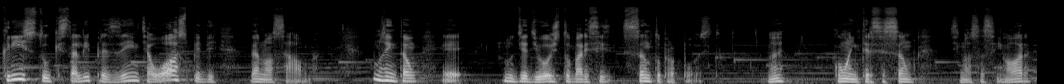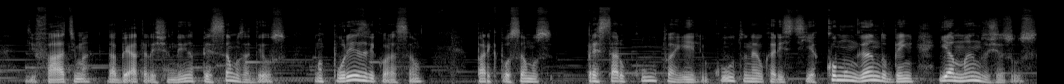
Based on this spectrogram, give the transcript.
Cristo que está ali presente, ao hóspede da nossa alma. Vamos então, é, no dia de hoje, tomar esse santo propósito, não é? com a intercessão de Nossa Senhora, de Fátima, da Beata Alexandrina, peçamos a Deus uma pureza de coração para que possamos prestar o culto a Ele, o culto na Eucaristia, comungando bem e amando Jesus.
